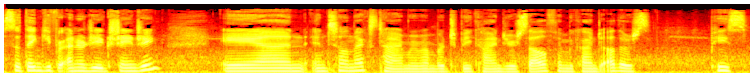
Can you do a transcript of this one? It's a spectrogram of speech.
So, thank you for energy exchanging. And until next time, remember to be kind to yourself and be kind to others. Peace.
